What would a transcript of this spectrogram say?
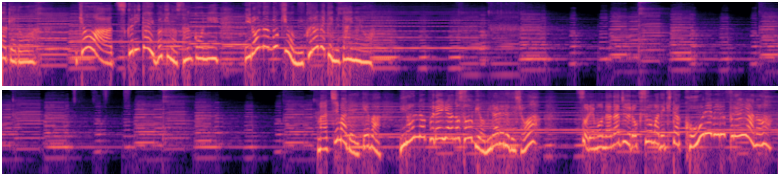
だけど、今日は作りたい武器の参考に、いろんな武器を見比べてみたいのよ。街まで行けば、いろんなプレイヤーの装備を見られるでしょ？それも76層まで来た高レベルプレイヤーの。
